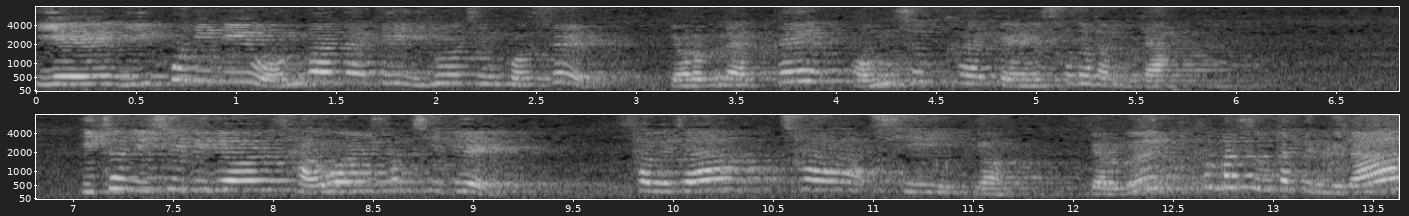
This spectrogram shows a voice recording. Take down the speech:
이에 이 혼인이 원만하게 이루어진 것을 여러분 앞에 엄숙하게 선언합니다. 2022년 4월 30일 사회자 차시연 여러분 큰 박수 부탁드립니다.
